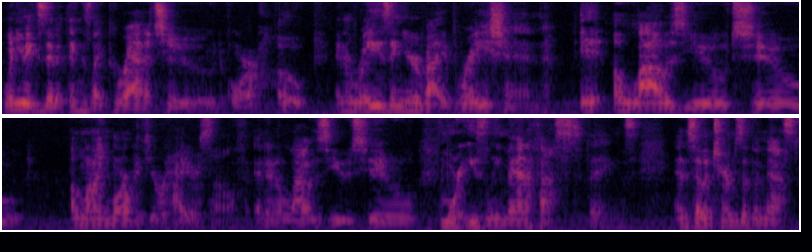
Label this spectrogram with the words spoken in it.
when you exhibit things like gratitude or hope and raising your vibration it allows you to align more with your higher self and it allows you to more easily manifest things and so in terms of the mass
